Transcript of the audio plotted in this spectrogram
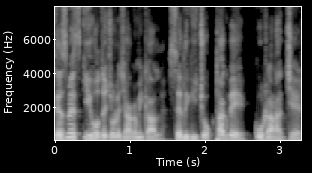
শেষমেশ কী হতে চলেছে আগামীকাল? সেদিকেই চোখ থাকবে কোটা রাজ্যের।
